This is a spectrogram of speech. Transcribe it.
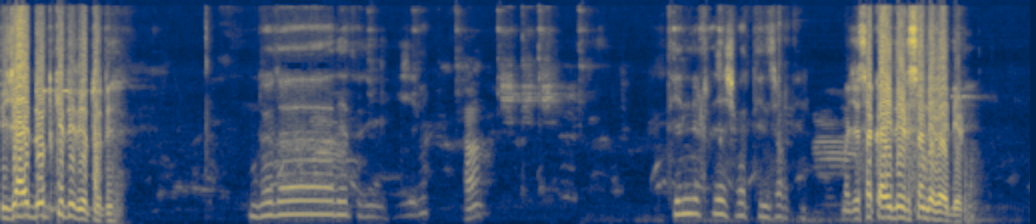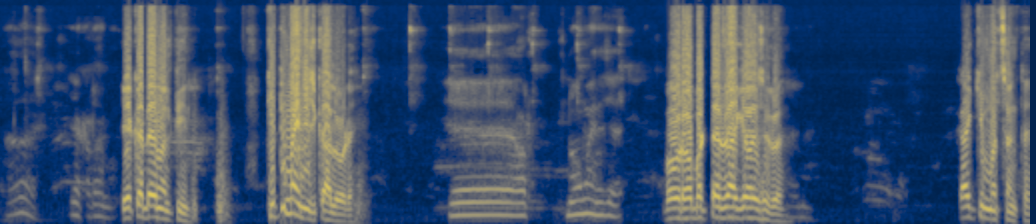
तिच्या आई दूध किती देत होते? दूध देत तीन लिटर हिशोबात तीन साडेतीन. म्हणजे सकाळी दीड संध्याकाळी दीड? एका टायमाला तीन. किती महिन्याची कालवड आहे? हे आठ नऊ महिन्याचे आहे. भाऊराव बट्टा जागेवर आहे सगळं? काय किंमत सांगताय?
